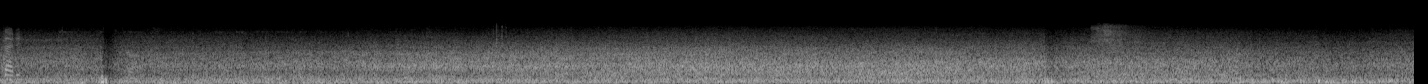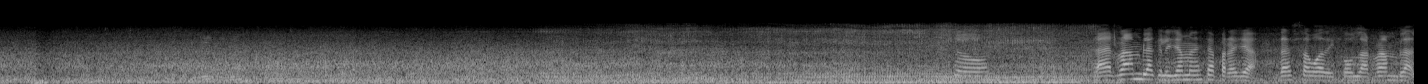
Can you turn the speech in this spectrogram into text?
Steady. La rambla que le llaman está para allá. That's what they call la rambla.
